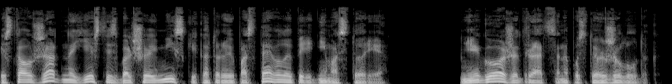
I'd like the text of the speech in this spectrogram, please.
и стал жадно есть из большой миски, которую поставила перед ним Астория. Негоже драться на пустой желудок.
